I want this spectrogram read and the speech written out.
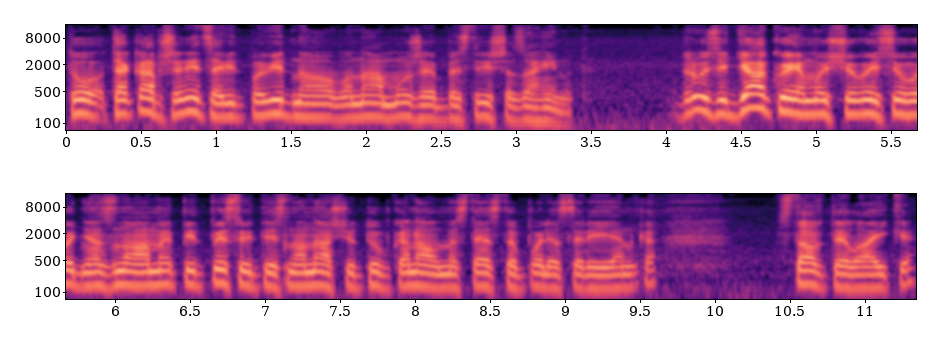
то така пшениця, відповідно, вона може швидше загинути. Друзі, дякуємо, що ви сьогодні з нами. Підписуйтесь на наш YouTube канал Мистецтво Поля Сирієнка. Ставте лайки.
